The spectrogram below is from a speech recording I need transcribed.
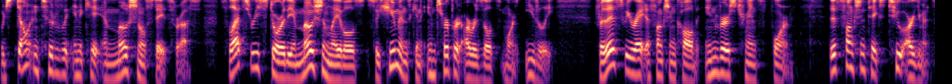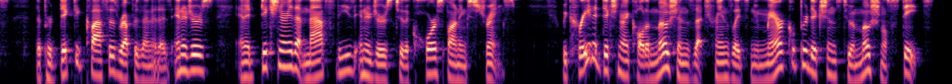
which don't intuitively indicate emotional states for us. So let's restore the emotion labels so humans can interpret our results more easily. For this, we write a function called inverse transform. This function takes two arguments, the predicted classes represented as integers, and a dictionary that maps these integers to the corresponding strings we create a dictionary called emotions that translates numerical predictions to emotional states.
